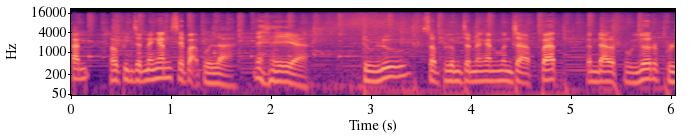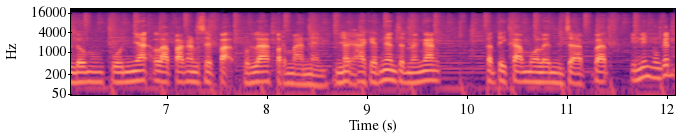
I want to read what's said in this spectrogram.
kan hobi jenengan sepak bola. iya, Dulu sebelum jenengan menjabat, Kendal Bulur belum punya lapangan sepak bola permanen. Dan Iya. akhirnya jenengan ketika mulai menjabat, ini mungkin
